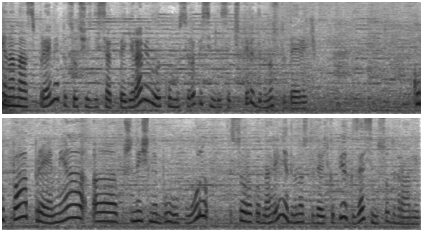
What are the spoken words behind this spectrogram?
І ананас премія 565 грамів, в великому сиропі 74,99. Курпа премія, пшеничний булгур 41 гривня 99 копійок за 700 грамів.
